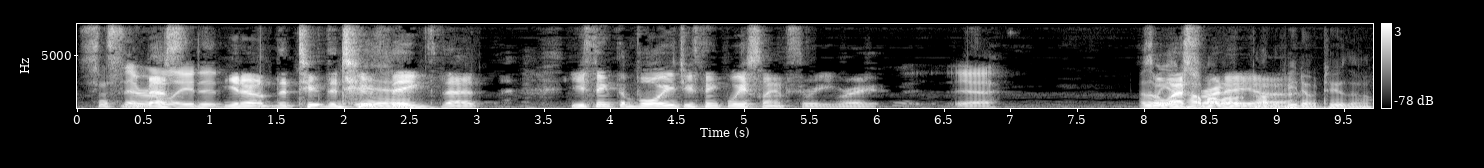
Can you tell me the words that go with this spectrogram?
since they're best- related. You know, the two the two Yeah. things that. You think the boys, you think Wasteland 3, right? Yeah. And then So we gotta last talk Friday, about uh, Vito too, though.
